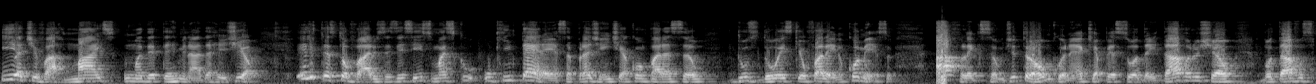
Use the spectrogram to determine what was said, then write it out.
ia ativar mais uma determinada região. Ele testou vários exercícios, mas o que interessa para a gente é a comparação dos dois que eu falei no começo. A flexão de tronco, né, que a pessoa deitava no chão, botava os,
